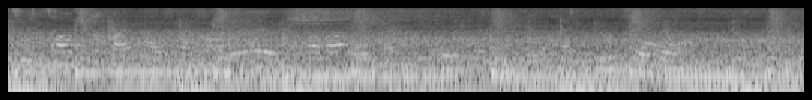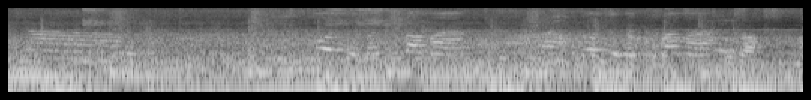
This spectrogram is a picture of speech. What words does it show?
去超市买奶酪，因为爸爸买奶酪给我们吃的还不错。像，一做你们知道吗？一做你们知道吗？知道。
